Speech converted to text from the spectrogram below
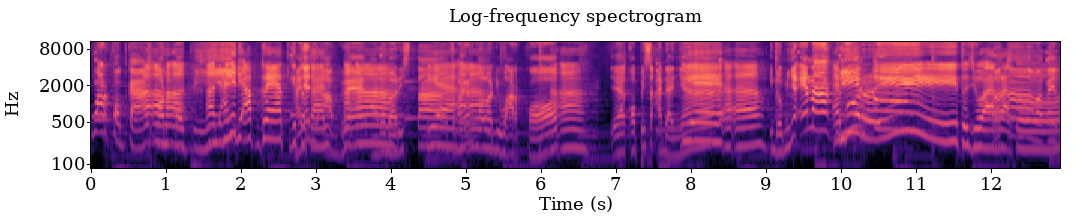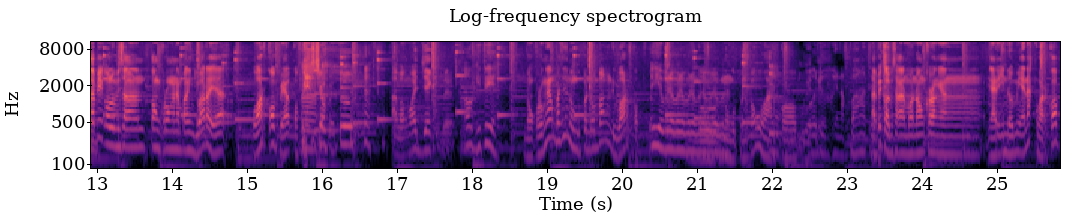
Warkop kan, Ah, warung ah, kopi. Ah, hanya di-upgrade gitu Hanya kan. di-upgrade, Ah, ah. ada barista. Iya, Cuma kan ah, ah. kalau di warkop, Ah, ah. Ya kopi seadanya. Iya, ah, ah. Indominya enak Embur, gitu. ih, itu juara Ah, tuh. Makanya tapi kalau misalkan tongkrongan yang paling juara ya warkop ya, coffee shop itu abang ojek tuh. Oh gitu ya? Nongkrongnya pasti nunggu penumpang di warkop. Iya bener bener bener bener. Nunggu, penumpang warkop gitu. Waduh enak banget ya. Tapi kalau misalkan mau nongkrong yang nyari Indomie enak warkop,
